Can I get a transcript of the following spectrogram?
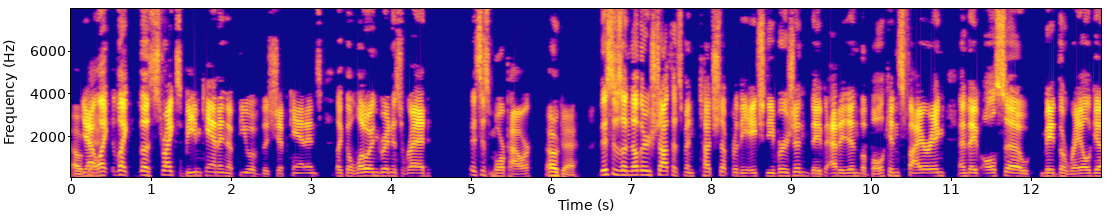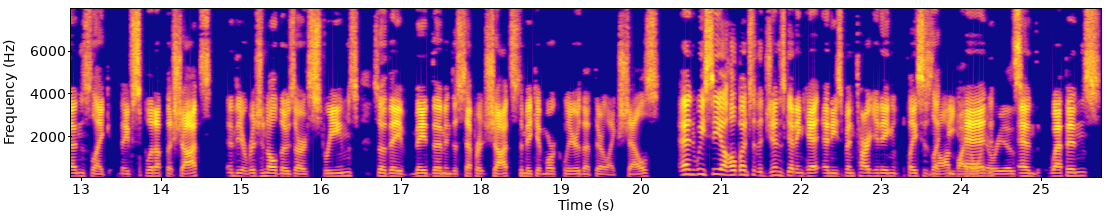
Okay. Yeah, like like the strikes beam cannon, a few of the ship cannons, like the low Lohengrin is red. It's just more power. Okay. This is another shot that's been touched up for the HD version. They've added in the Vulcans firing, and they've also made the railguns like they've split up the shots. In the original, those are streams, so they've made them into separate shots to make it more clear that they're like shells. And we see a whole bunch of the Jins getting hit, and he's been targeting places like the head areas. and weapons.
